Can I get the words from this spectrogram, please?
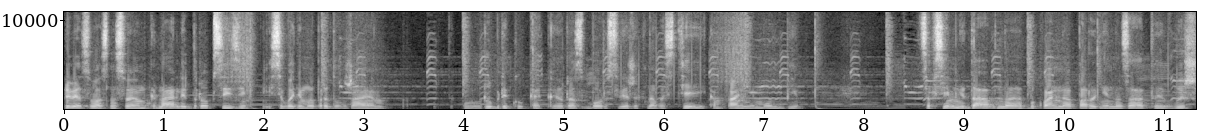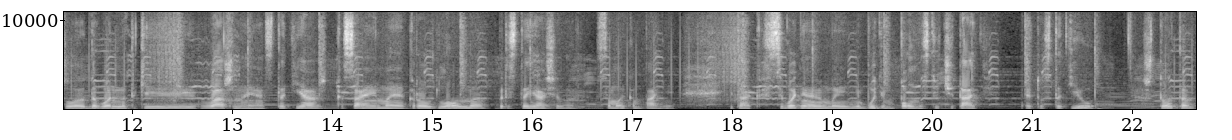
Приветствую вас на своем канале Drops Easy и сегодня мы продолжаем такую рубрику как разбор свежих новостей компании Moonbeam. Совсем недавно, буквально пару дней назад, вышла довольно-таки важная статья, касаемая краудлоуна предстоящего самой компании. Итак, сегодня мы не будем полностью читать эту статью, что там,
